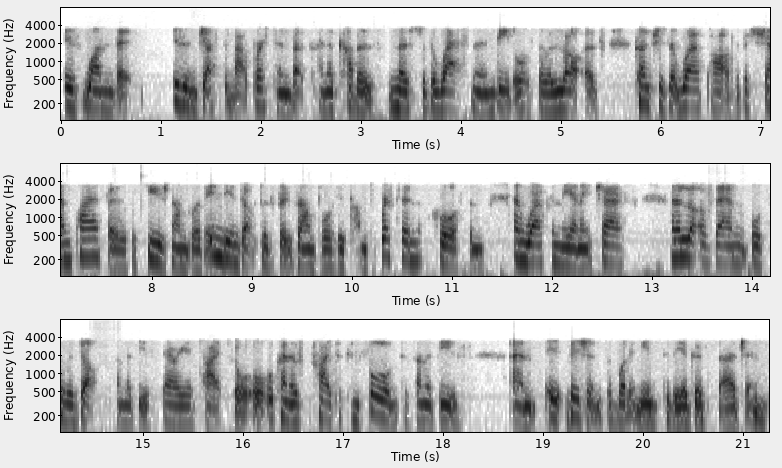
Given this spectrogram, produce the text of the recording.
is one that isn't just about Britain, but kind of covers most of the West and indeed also a lot of countries that were part of the British Empire. So there's a huge number of Indian doctors, for example, who come to Britain, of course, and, and work in the NHS. And a lot of them also adopt some of these stereotypes or, or kind of try to conform to some of these um, visions of what it means to be a good surgeon.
